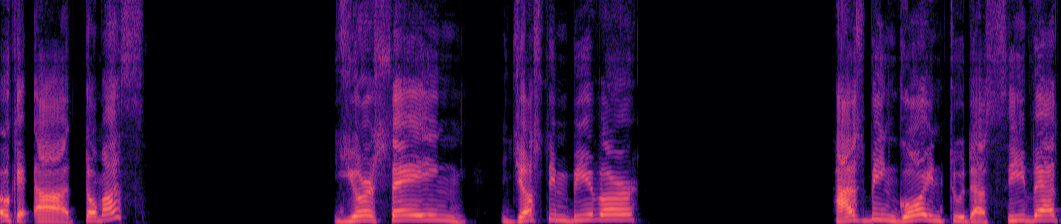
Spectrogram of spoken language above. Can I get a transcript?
Okay, uh, Thomas, you're saying Justin Bieber has been going to the Sziget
